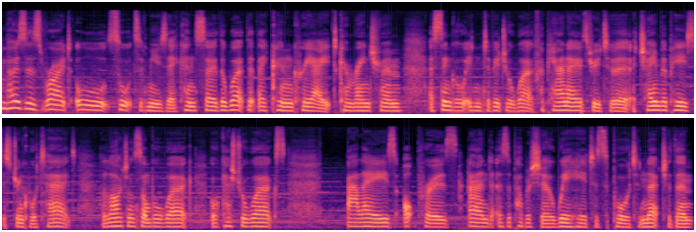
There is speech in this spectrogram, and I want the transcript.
Composers write all sorts of music, and so the work that they can create can range from a single individual work for piano through to a, a chamber piece, a string quartet, a large ensemble work, orchestral works, ballets, operas, and as a publisher, we're here to support and nurture them.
